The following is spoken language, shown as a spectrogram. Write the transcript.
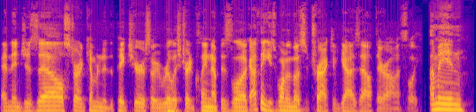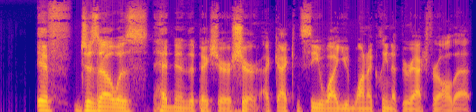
And then Gisele started coming into the picture, so he really started cleaning up his look. I think he's one of the most attractive guys out there, honestly. I mean, if Gisele was heading into the picture, sure, I, I can see why you'd want to clean up your act for all that.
